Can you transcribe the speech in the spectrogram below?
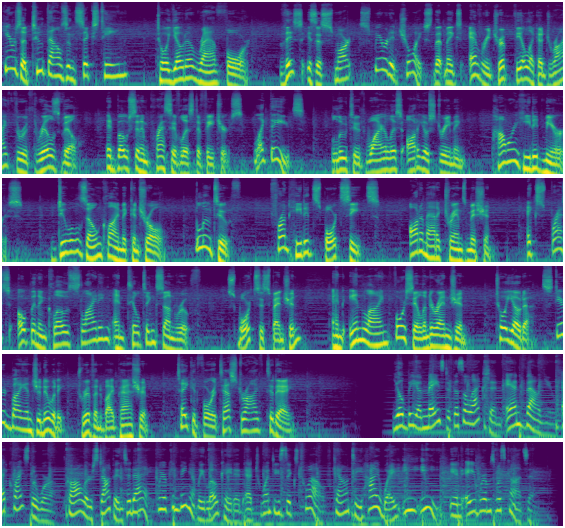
Here's a 2016 Toyota RAV4. This is a smart, spirited choice that makes every trip feel like a drive through Thrillsville. It boasts an impressive list of features, like these Bluetooth wireless audio streaming, power heated mirrors, dual zone climate control, Bluetooth, front heated sports seats, automatic transmission, express open and close sliding and tilting sunroof, sports suspension, and inline four cylinder engine. Toyota, steered by ingenuity, driven by passion. Take it for a test drive today. You'll be amazed at the selection and value at Chrysler World. Call or stop in today. We're conveniently located at 2612 County Highway EE in Abrams, Wisconsin.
